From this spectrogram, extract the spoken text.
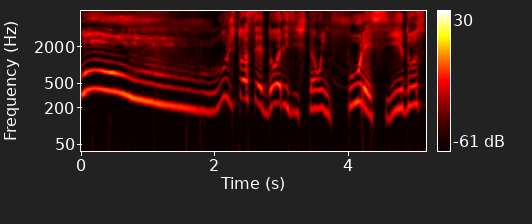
Uh! Os torcedores estão enfurecidos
